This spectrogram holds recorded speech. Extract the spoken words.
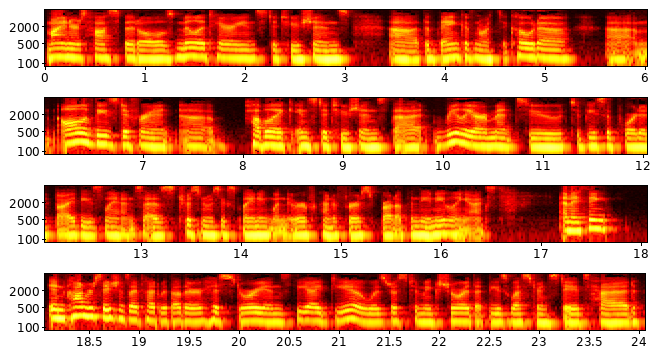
miners' hospitals, military institutions, uh, the Bank of North Dakota, um, all of these different uh, public institutions that really are meant to to be supported by these lands, as Tristan was explaining when they were kind of first brought up in the Enabling Acts. And I think in conversations I've had with other historians, the idea was just to make sure that these Western states had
